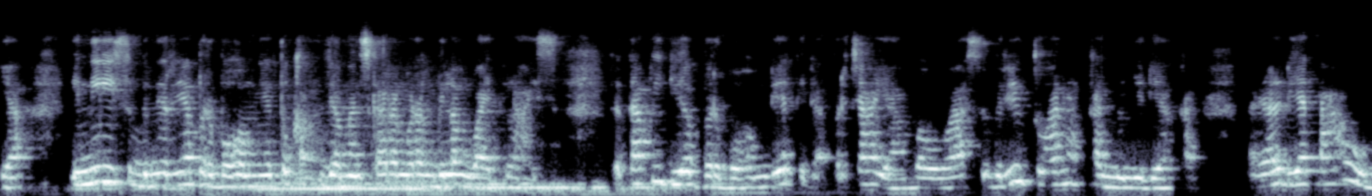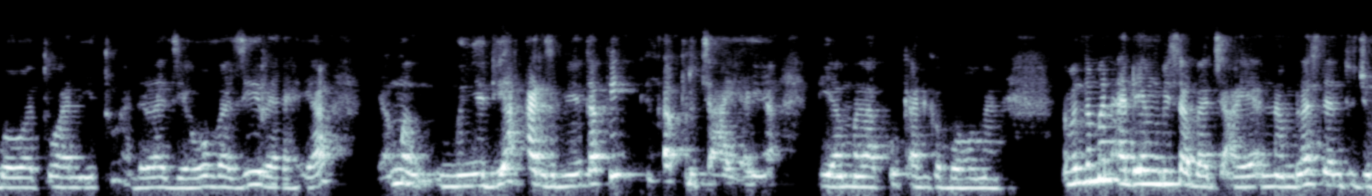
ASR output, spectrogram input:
ya. Ini sebenarnya berbohongnya itu zaman sekarang orang bilang white lies. Tetapi dia berbohong, dia tidak percaya bahwa sebenarnya Tuhan akan menyediakan. Padahal dia tahu bahwa Tuhan itu adalah Jehovah Zireh ya, yang menyediakan sebenarnya tapi tidak percaya ya dia melakukan kebohongan. Teman-teman ada yang bisa baca ayat 16 dan 17?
